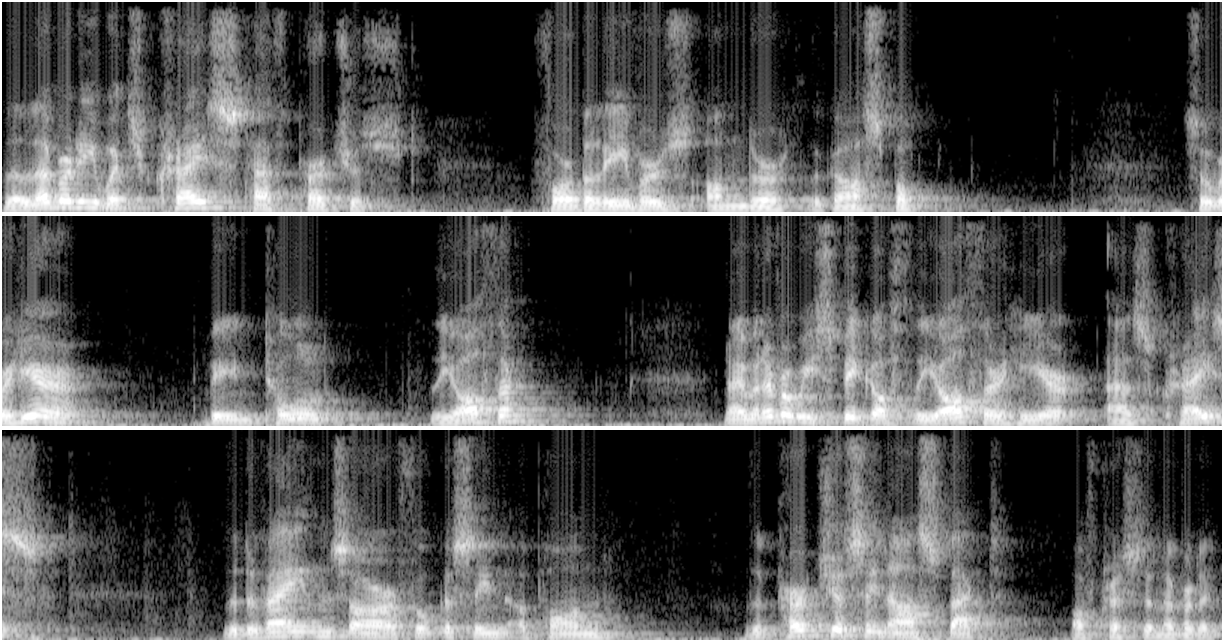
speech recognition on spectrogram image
The liberty which Christ hath purchased for believers under the gospel. So we're here being told the author now, whenever we speak of the author here as Christ, the divines are focusing upon the purchasing aspect of Christian liberty.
